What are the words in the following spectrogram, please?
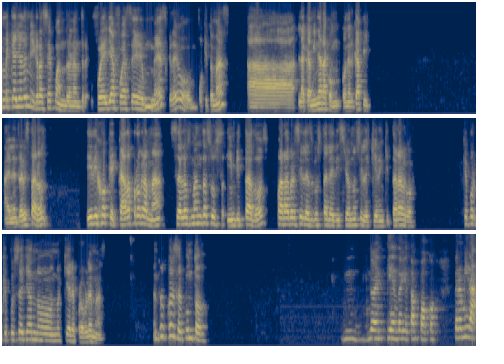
me cayó de mi gracia cuando en la entre... fue, ya fue hace un mes, creo, un poquito más, a la caminera con, con el Capi. Ahí le entrevistaron y dijo que cada programa se los manda a sus invitados para ver si les gusta la edición o si le quieren quitar algo. Que porque pues ella no, no quiere problemas. Entonces, ¿cuál es el punto? Mm, no entiendo yo tampoco. Pero mira,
